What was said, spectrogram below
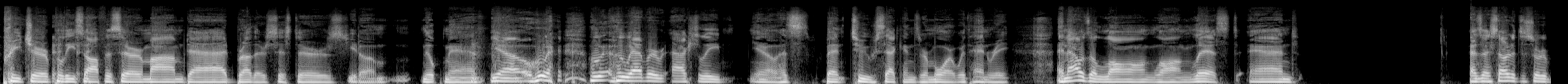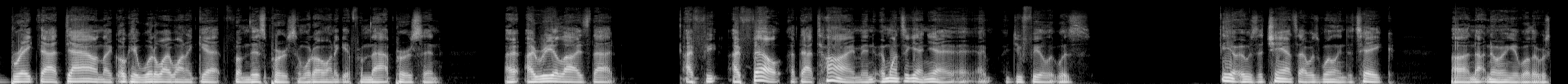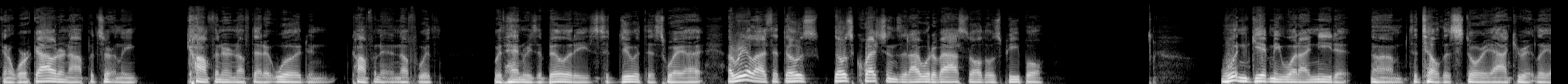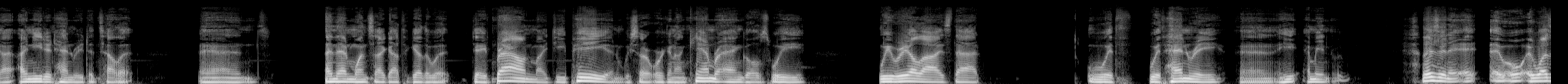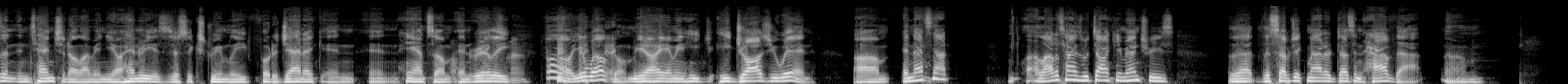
preacher, police officer, mom, dad, brothers, sisters, you know, milkman, you know, who, who, whoever actually, you know, has spent two seconds or more with Henry. And that was a long, long list. And as I started to sort of break that down, like, okay, what do I want to get from this person? What do I want to get from that person? I, I realized that I, fe- I felt at that time, and, and once again, yeah, I, I do feel it was, you know, it was a chance I was willing to take uh, not knowing whether it was going to work out or not, but certainly confident enough that it would, and confident enough with with Henry's abilities to do it this way. I, I realized that those those questions that I would have asked all those people wouldn't give me what I needed um, to tell this story accurately. I, I needed Henry to tell it, and and then once I got together with Dave Brown, my DP, and we started working on camera angles, we we realized that with with Henry, and he, I mean, listen, it, it, it, wasn't intentional. I mean, you know, Henry is just extremely photogenic and, and handsome oh, and really, thanks, oh, you're welcome. you know, I mean, he, he draws you in. Um, and that's not a lot of times with documentaries that the subject matter doesn't have that. Um,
